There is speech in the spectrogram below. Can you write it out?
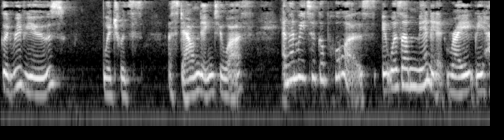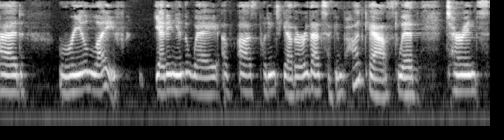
good reviews, which was astounding to us. And then we took a pause. It was a minute, right? We had real life getting in the way of us putting together that second podcast with Terrence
